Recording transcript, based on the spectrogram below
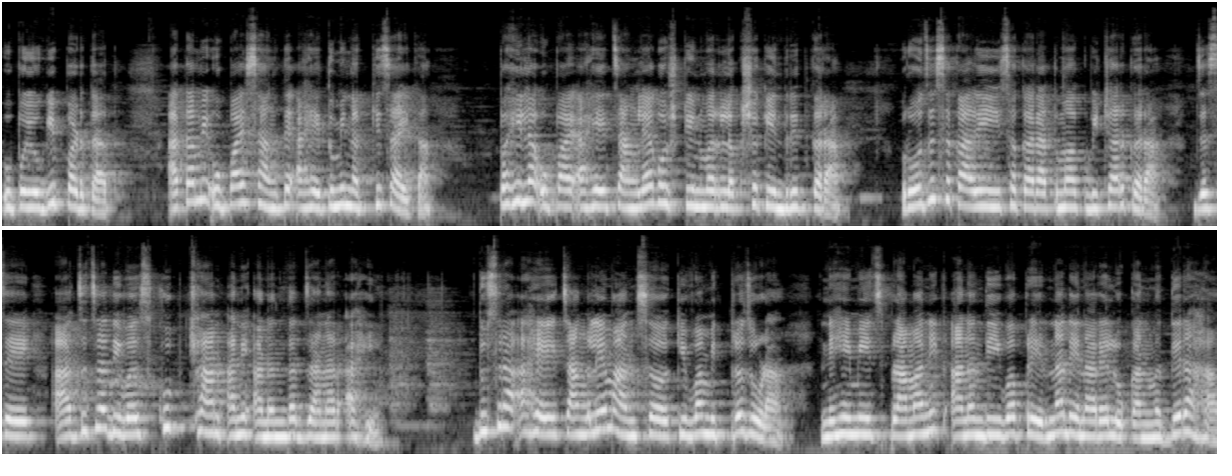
उपयोगी पडतात. आता मी उपाय सांगते आहे तुम्ही नक्कीच ऐका. पहिला उपाय आहे चांगल्या गोष्टींवर लक्ष केंद्रित करा. रोज सकाळी सकारात्मक विचार करा जसे आजचा दिवस खूप छान आणि आनंदात जाणार आहे. दुसरा आहे चांगले माणसं किंवा मित्र जोडा. नेहमीच प्रामाणिक आनंदी व प्रेरणा देणाऱ्या लोकांमध्ये राहा.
